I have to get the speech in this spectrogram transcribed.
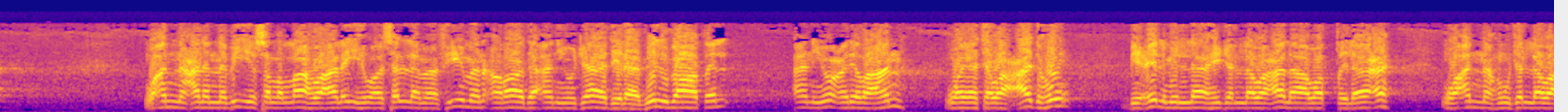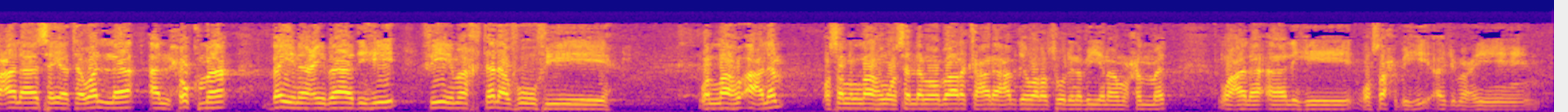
وأن على النبي صلى الله عليه وسلم في من أراد أن يجادل بالباطل أن يعرض عنه ويتوعده بعلم الله جل وعلا واطلاعه وأنه جل وعلا سيتولى الحكم بين عباده فيما اختلفوا فيه. والله أعلم. وصلى الله وسلم وبارك على عبده ورسول نبينا محمد وعلى آله وصحبه أجمعين.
